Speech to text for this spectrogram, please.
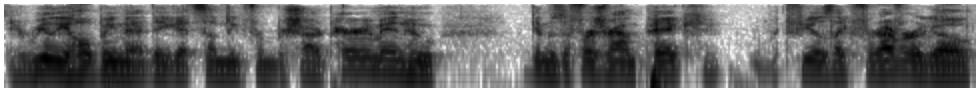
you're really hoping that they get something from Breshad Perriman, who again was a first round pick, it feels like forever ago.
